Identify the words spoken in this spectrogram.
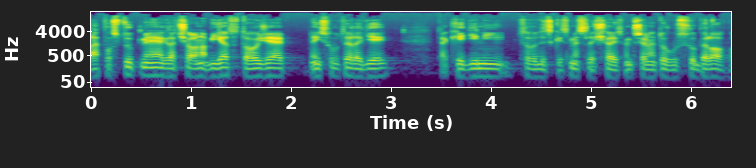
ale postupně, jak začalo nabíhat to, že nejsou ty lidi, tak jediný, co vždycky jsme slyšeli, jsme přijeli na tu husu, bylo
